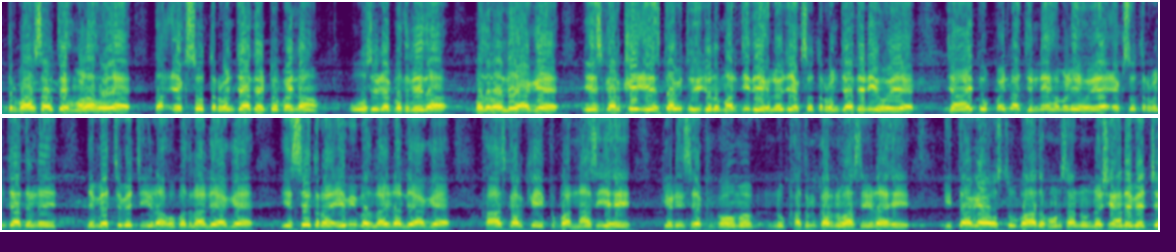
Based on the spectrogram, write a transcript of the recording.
ਦਰਬਾਰ ਸਾਹਿਬ ਤੇ ਹਮਲਾ ਹੋਇਆ ਹੈ, ਤਾਂ 153 ਦਿਨ ਤੋਂ ਪਹਿਲਾਂ ਉਸ ਜਿਹੜੇ ਬਦਲੇ ਦਾ ਬਦਲਾ ਲਿਆ ਗਿਆ ਇਸ ਕਰਕੇ ਇਸ ਦਾ ਵੀ ਤੁਸੀਂ ਜਦੋਂ ਮਰਜ਼ੀ ਦੇਖ ਲਓ ਜੇ 153 ਦਿਨ ਹੀ ਹੋਏ ਹੈ, ਜਾਂ ਇਹ ਤੋਂ ਪਹਿਲਾਂ ਜਿੰਨੇ ਹਮਲੇ ਹੋਏ ਆ 153 ਦਿਨ ਦੇ ਵਿੱਚ ਵਿੱਚ ਜਿਹੜਾ ਉਹ ਬਦਲਾ ਲਿਆ ਗਿਆ ਇਸੇ ਤਰ੍ਹਾਂ ਇਹ ਵੀ ਬਦਲਾ ਜਿਹੜਾ ਲਿਆ ਗਿਆ ਖਾਸ ਕਰਕੇ ਇੱਕ ਬਹਾਨਾ ਸੀ ਇਹ ਕਿਹੜੀ ਸਿੱਖ ਕੌਮ ਨੂੰ ਖਤਮ ਕਰਨ ਵਾਸਤੇ ਜਿਹੜਾ ਇਹ ਕੀਤਾ ਗਿਆ। ਉਸ ਤੋਂ ਬਾਅਦ ਹੁਣ ਸਾਨੂੰ ਨਸ਼ਿਆਂ ਦੇ ਵਿੱਚ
